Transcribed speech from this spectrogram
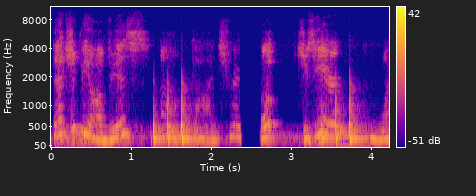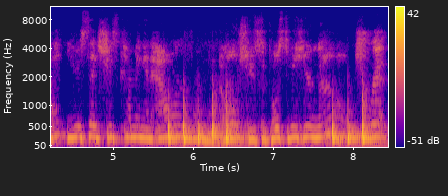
That should be obvious. Oh God, Trip. Oh, she's here. What? You said she's coming an hour from now. No, she's supposed to be here now. Trip.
